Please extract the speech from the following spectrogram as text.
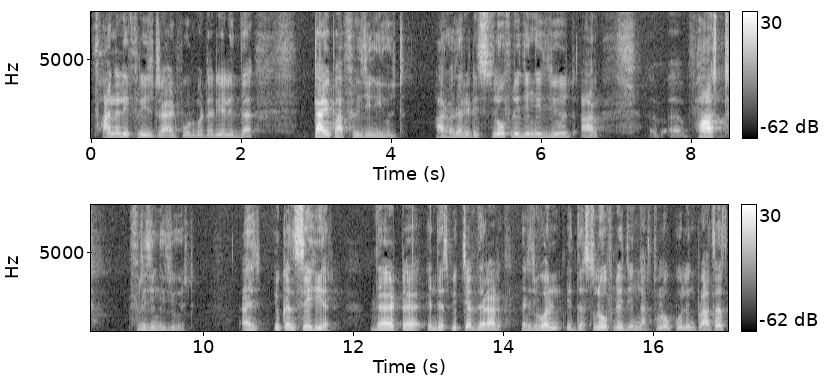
finally freeze dried food material is the type of freezing used or whether it is slow freezing is used or uh, fast freezing is used. As you can see here that uh, in this picture there are there is one is the slow freezing or slow cooling process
